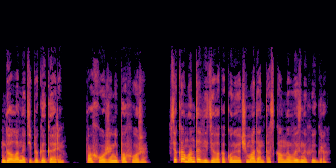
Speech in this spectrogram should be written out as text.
«Да ладно тебе, Гагарин. Похоже, не похоже. Вся команда видела, как он ее чемодан таскал на выездных играх,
